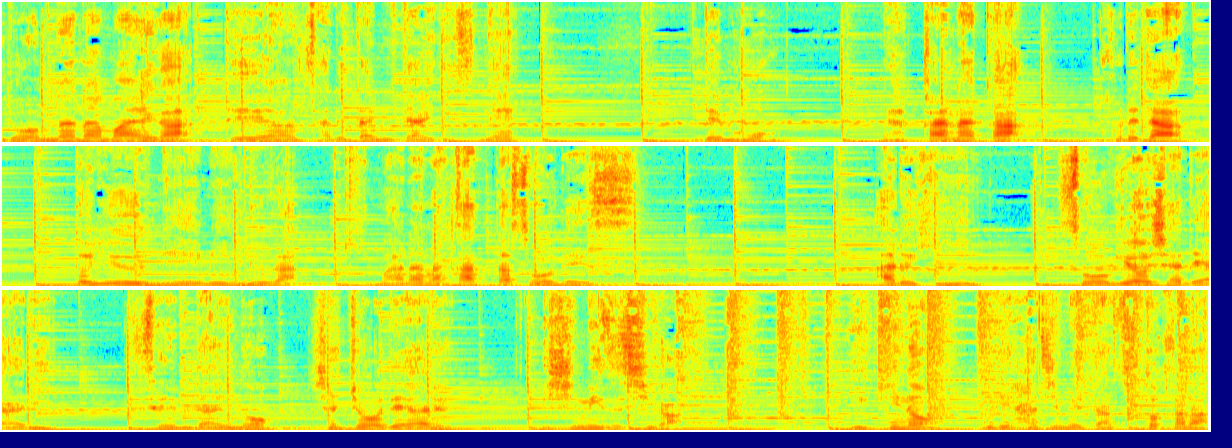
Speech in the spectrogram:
いろんな名前が提案されたみたいですね。でもなかなかこれだというネーミングが決まらなかったそうです。ある日創業者であり先代の社長である石水氏が雪の降り始めた外から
